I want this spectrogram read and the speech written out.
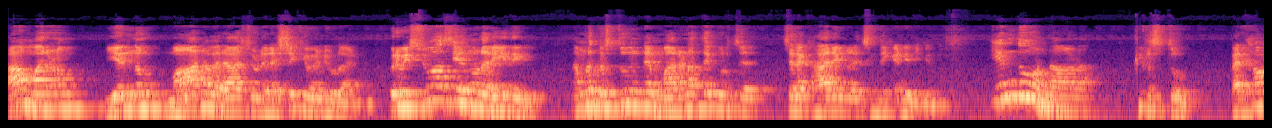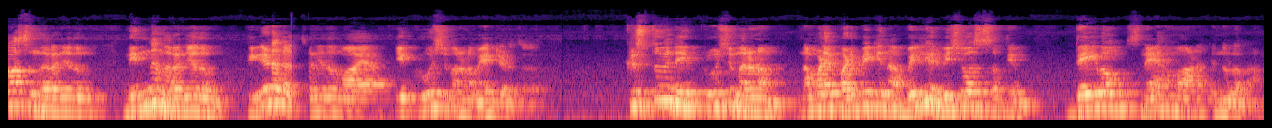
ആ മരണം എന്നും മാനവരാശിയുടെ രക്ഷയ്ക്ക് വേണ്ടിയുള്ളതായിരുന്നു. ഒരു വിശ്വാസി എന്നുള്ള രീതിയിൽ നമ്മൾ ക്രിസ്തുവിന്റെ മരണത്തെക്കുറിച്ച് ചില കാര്യങ്ങൾ ചിന്തിക്കേണ്ടിയിരിക്കുന്നു. എന്തുകൊണ്ടാണ് ക്രിസ്തു പരിഹാസം നിറഞ്ഞതും നിന്ന് നിറഞ്ഞതും പീഡകൾ നിറഞ്ഞതുമായ ഈ ക്രൂശ് മരണം ഏറ്റെടുത്തത്. ക്രിസ്തുവിന്റെ ഈ ക്രൂശ് മരണം നമ്മളെ പഠിപ്പിക്കുന്ന വലിയൊരു വിശ്വാസ സത്യം ദൈവം സ്നേഹമാണ് എന്നുള്ളതാണ്.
